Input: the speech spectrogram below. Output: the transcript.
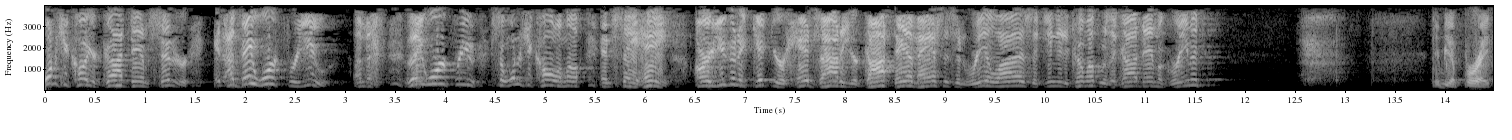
Why don't you call your goddamn senator? Uh, they work for you. They work for you. So why don't you call them up and say, hey, are you going to get your heads out of your goddamn asses and realize that you need to come up with a goddamn agreement? Give me a break.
